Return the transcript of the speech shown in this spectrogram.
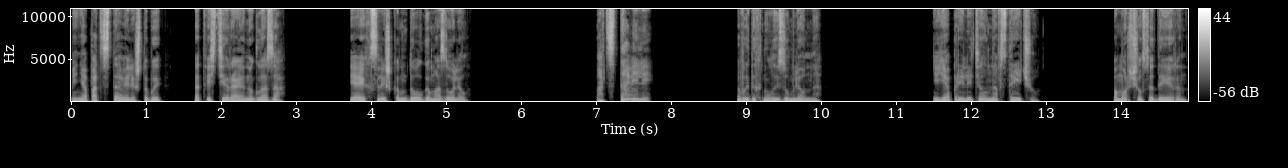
«Меня подставили, чтобы отвести Райану глаза. Я их слишком долго мозолил». «Подставили?» — выдохнула изумленно. Я прилетел навстречу. Поморщился Дейрон.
